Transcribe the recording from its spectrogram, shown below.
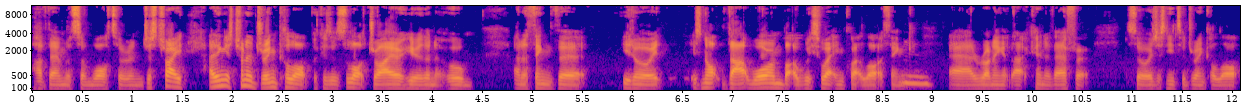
have them with some water and just try. I think it's trying to drink a lot because it's a lot drier here than at home, and I think that you know it, it's not that warm, but I'll be sweating quite a lot. I think mm. uh, running at that kind of effort. So I just need to drink a lot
